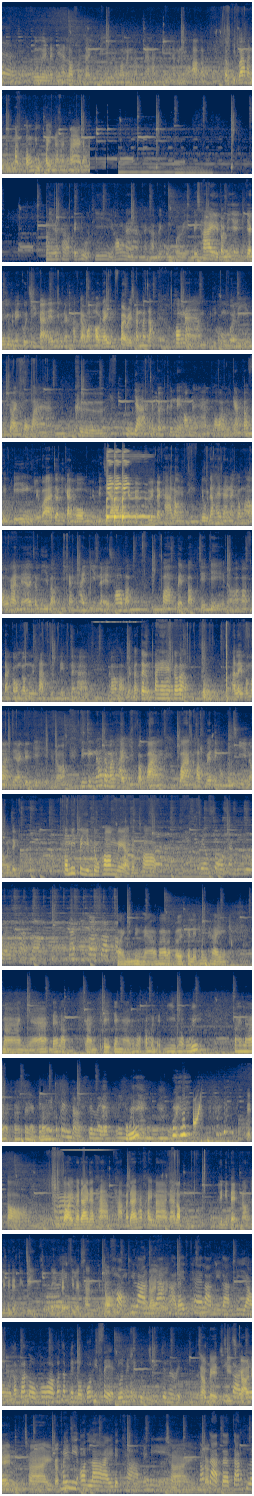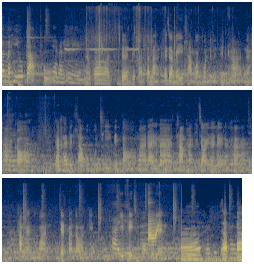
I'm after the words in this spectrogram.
เออแล้วเนี้ยเราสนใจรุ่นนี้อยู่แล้วว่ามันแบบน่ารักดีแล้วมันมีความแบบเราคิดว่ามันมันต้องอยู่ไปนานมากอะตอนนี้นะครับเอ็ดอยู่ที่ห้องน้ำนะครับในกรุงเบอร์ลินไม่ใช่ ตอนนี้ยังยังอยู่ในกุชชี่การ์เด้นอยู่นะครับ แต่ว่าเขาได้อินสปิเรชันมาจาก ห้องน้ำที่กรุงเบอร์ลินจอยบอกว่าคือทุกอย่างจะเกิดขึ้นในห้องน้ำเพราะว่ามีการก็สิปปิ้งหรือว่าจะมีการอมหรือวิจารณ์อะไรกันเกิดขึ้นนะคะ ลองดูได้นะนางก็เมากันนะจะมีแบบมีการไทยอินนะเอชอบแบบความเป็นแบบเก๋ๆเนาะตากล้องก็มือสั่นสุดฤทธิ์นะคะก็แบบเหมือนมาเติมแป้งก็แบบ อะไรประมาณเนี้ยเก๋ๆเนาะจริง ๆ น่าจะมาทายอินแบบวางวางคอสเมติกของกุชชี่เนาะมันจะเขามีธีมทุกห้องเลยอะฉันชอบ real soul from the US and um, that's because of คอยนิดนึงนะว่าแบบเออเซเลบเมืองไทยมาอย่างเงี้ยได้รับการทรีตยังไงเขาบอกก็เหมือนเอ็ดดี้ก็อุ้ยตายละตาแตกมากนี่ก็เป็นแบบเซเลบอะไรอย่างอุ๊ยเงี้ยอุ๊ยติดต่อพี่จอยมาได้นะถามถามมาได้ถ้าใครมานะเรา ลิมิเต็ดเนาะลิมิเต็ดจริงๆ มีเป็น selection ติดต่อของที่ร้านมาได้เนี้ยเลยหาได้แค่ร้านนี้ร้านเดียวอืมแล้วก็โลโก้ก็จะเป็นโลโก้พิเศษด้วยไม่ใช่ Gucci Generic จะเป็น Gucci ชีสการ์เด้นใช่ก็คือ ไม่มีออนไลน์เด็ดขาดไม่มี ใช่นอกแล้วจากจะจ้างเพื่อนมาหิ้วกลับถูก แค่นั้นเอง แล้วก็เดินไปตามตลาดก็จะไม่ซ้ำกับคนอื่นเด็ดขาดนะคะใช่ก็ค่ะ ถ้าใครเป็นสาวของกุชชี่ติดต่อมาได้นะมาถามหาพี่จอยได้เลยนะคะทำงานทุกวัน 7 วันต่ออาทิตย์ ใช่24 ชั่วโมงพูดเล่นเพื่อที่จะจัดไป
